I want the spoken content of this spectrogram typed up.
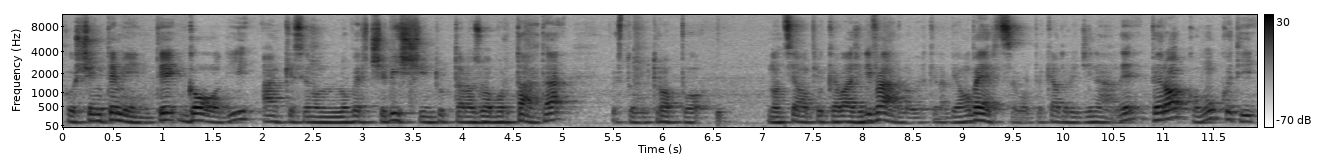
coscientemente, godi, anche se non lo percepisci in tutta la sua portata, questo purtroppo non siamo più capaci di farlo perché l'abbiamo persa col peccato originale, però comunque ti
